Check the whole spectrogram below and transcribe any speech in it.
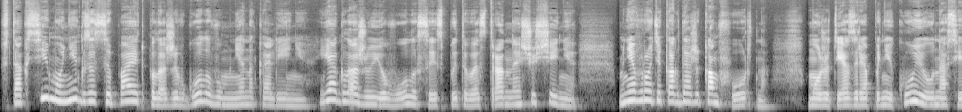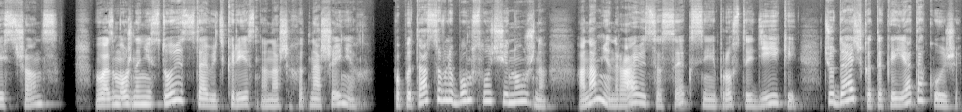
В такси Моник засыпает, положив голову мне на колени. Я глажу ее волосы, испытывая странное ощущение. Мне вроде как даже комфортно. Может, я зря паникую, у нас есть шанс. Возможно, не стоит ставить крест на наших отношениях. Попытаться в любом случае нужно. Она мне нравится, секс с ней просто дикий. Чудачка, так и я такой же.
